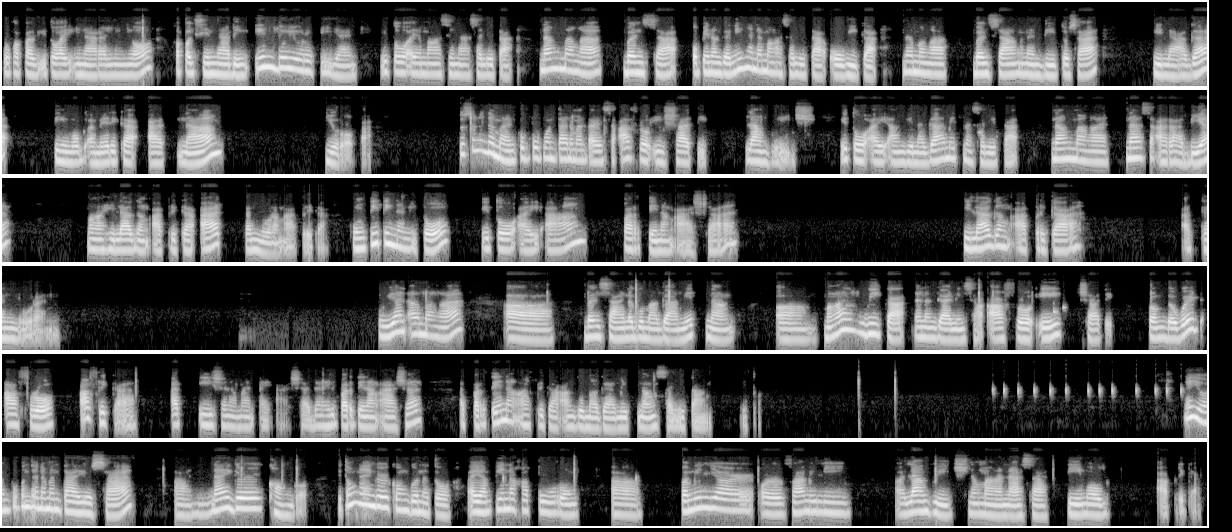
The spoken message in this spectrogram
So kapag ito ay inaral ninyo, kapag sinabing Indo-European, ito ay mga sinasalita ng mga bansa o pinanggalingan ng mga salita o wika ng mga bansang nandito sa Hilaga, Timog Amerika at ng Europa. Susunod naman kung pupunta naman tayo sa Afro-Asiatic language, ito ay ang ginagamit na salita ng mga nasa Arabia, mga Hilagang Aprika at Kanlurang Aprika. Kung titingnan ito, ito ay ang parte ng Asya Hilagang Aprika at Kanluran. So yan ang mga, ah, bansa na gumagamit ng, ah, mga wika na nanggaling sa Afro-Asiatic. From the word Afro, Africa at Asia naman ay Asya dahil parte ng Asya at parte ng Africa ang gumagamit ng salitang ito. Ngayon, pupunta naman tayo sa, ah, Niger-Congo. Itong Niger-Congo na 'to ay ang pinakapurong, ah, pamilyar or family, ah, language ng mga nasa Timog Aprika.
